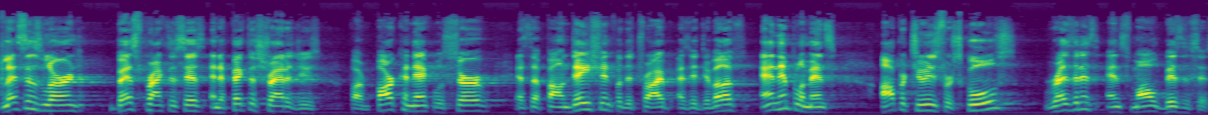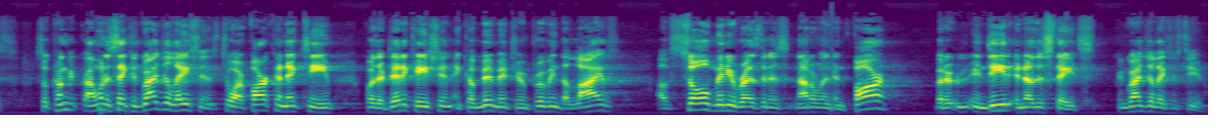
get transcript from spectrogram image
Lessons learned, best practices, and effective strategies from Pharr Connect will serve as the foundation for the tribe as it develops and implements opportunities for schools, residents, and small businesses. So I want to say congratulations to our Pharr Connect team for their dedication and commitment to improving the lives of so many residents, not only in Pharr, but indeed in other states. Congratulations to you.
